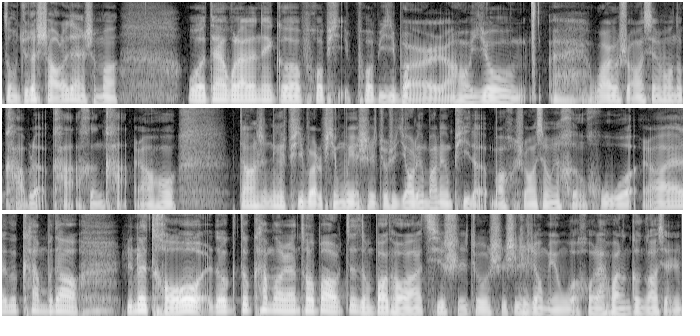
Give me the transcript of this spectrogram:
总觉得少了点什么。我带过来的那个破笔破笔记本，然后又哎玩个守望先锋都卡不了，卡很卡。然后当时那个笔记本的屏幕也是就是幺零八零 P 的，玩守望先锋很糊，然后哎都看不到人的头，都都看不到人头爆，这怎么爆头啊？其实就是事实证明，我后来换了更高显示、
